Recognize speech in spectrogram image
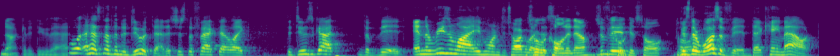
not going to do that. Well, it has nothing to do with that. It's just the fact that like the dude's got the vid, and the reason why I even wanted to talk about That's what we're calling it now. The The cool vid. kids tall. because there was a vid that came out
